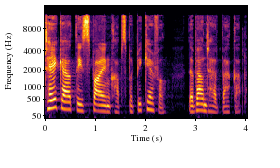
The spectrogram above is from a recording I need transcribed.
Take out these spying cops, but be careful. They're bound to have backup.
